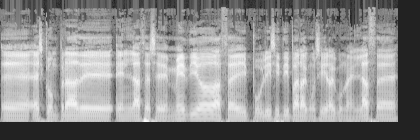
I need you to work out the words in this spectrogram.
eh, ¿es comprar de enlaces en medio? ¿Hacéis publicity para conseguir algunos enlaces?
